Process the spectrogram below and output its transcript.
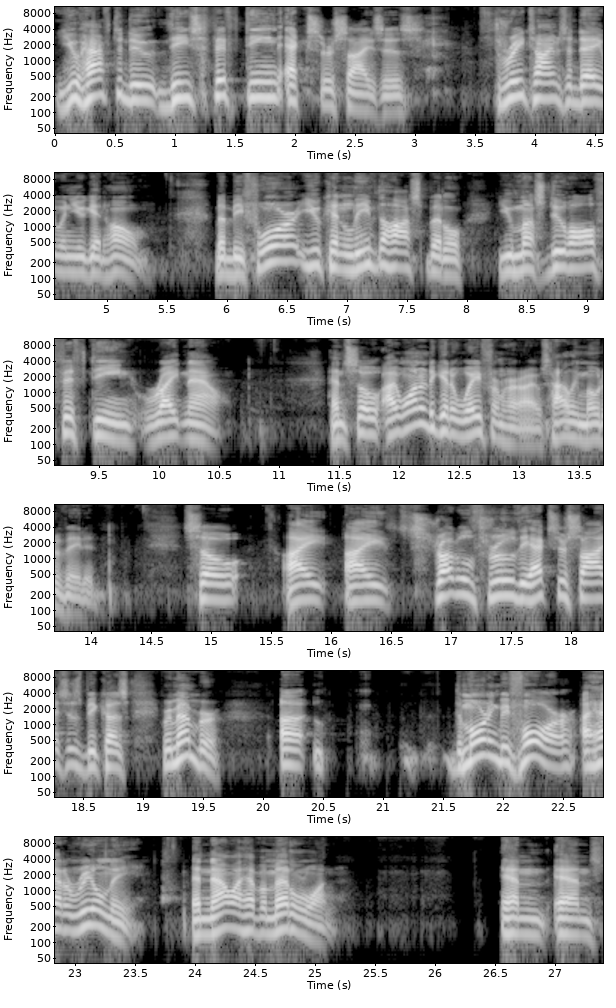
You have to do these 15 exercises three times a day when you get home. But before you can leave the hospital, you must do all 15 right now. And so I wanted to get away from her. I was highly motivated. So I, I struggled through the exercises because remember, uh, the morning before I had a real knee, and now I have a metal one. And, and,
